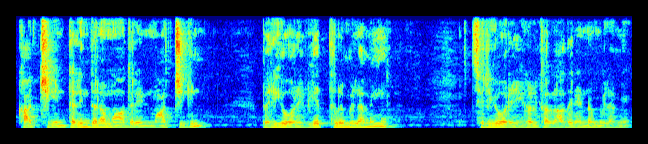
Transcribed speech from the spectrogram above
காட்சியின் தெளிந்தன மாதலின் மாட்சியின் பெரியோரை வியத்தலும் இளமே. சிறியோரை இகழ்தல் அதனினும் இளமே.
